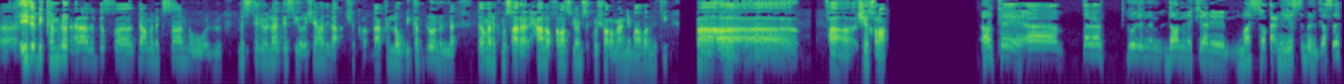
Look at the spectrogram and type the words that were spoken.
آه، إذا بيكملون على هذه القصة دومينيك son وال Mysterio legacy والأشياء هذه لا شكرا. لكن لو بيكملون إن دومينيك مصارع لحاله وخلاص بيمسك مشواره مع اني ما ظنتي ف فشيء خرافي. okay آه طبعا تقول إن دومينيك يعني ما تتوقع إنه يستمر قصدك؟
